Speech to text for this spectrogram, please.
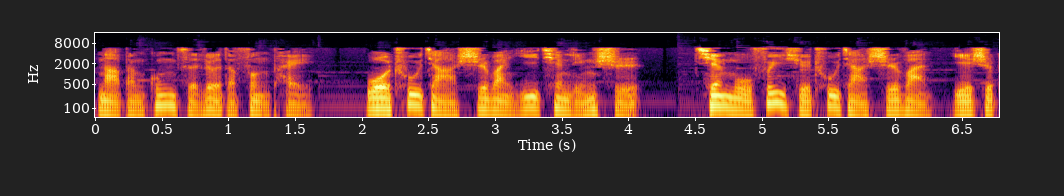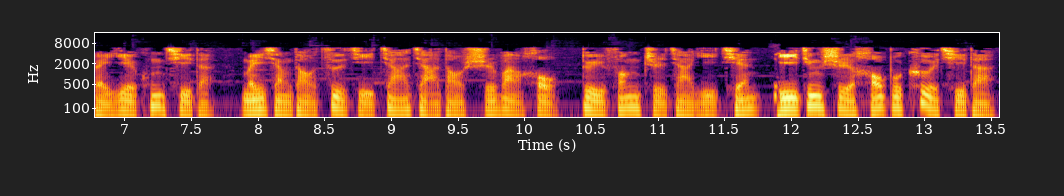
那本公子乐得奉陪。我出价十万一千灵石。”千木飞雪出价十万，也是被夜空气的。没想到自己加价到十万后，对方只加一千，已经是毫不客气的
